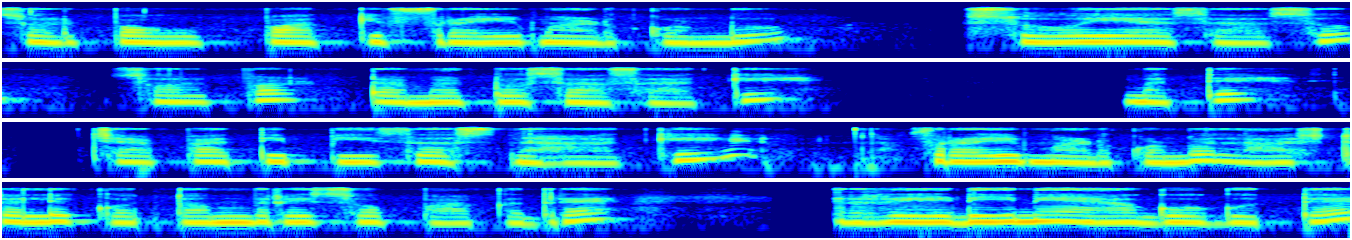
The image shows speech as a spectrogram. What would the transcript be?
ಸ್ವಲ್ಪ ಉಪ್ಪು ಹಾಕಿ ಫ್ರೈ ಮಾಡಿಕೊಂಡು ಸೋಯಾ ಸಾಸು, ಸ್ವಲ್ಪ ಟೊಮೆಟೊ ಸಾಸ್ ಹಾಕಿ ಮತ್ತು ಚಪಾತಿ ಪೀಸಸ್ನ ಹಾಕಿ ಫ್ರೈ ಮಾಡಿಕೊಂಡು ಲಾಸ್ಟಲ್ಲಿ ಕೊತ್ತಂಬರಿ ಸೊಪ್ಪು ಹಾಕಿದ್ರೆ ರೆಡಿನೇ ಆಗೋಗುತ್ತೆ.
